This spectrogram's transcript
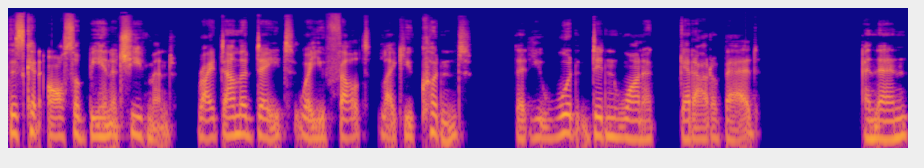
this can also be an achievement write down the date where you felt like you couldn't, that you would didn't want to get out of bed, and then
